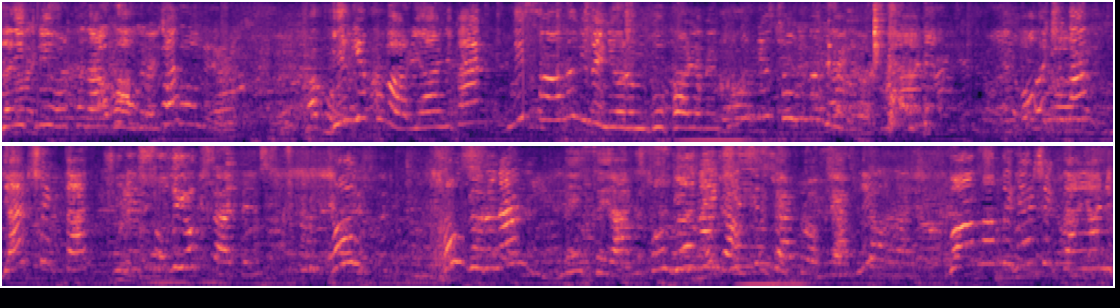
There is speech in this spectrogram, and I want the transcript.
laikliği ortadan kaldıracak bir yapı var. Yani ben ne sağına güveniyorum bu parlamentonun ne soluna güveniyorum. Yani e, o açıdan gerçekten Şunun solu yok zaten. sol, sol görünen neyse yani sol görünen kesin çok problemli. Bu anlamda gerçekten yani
